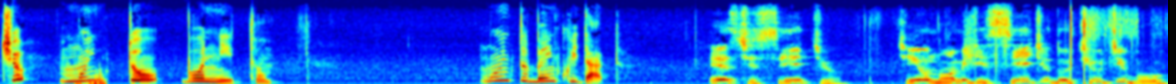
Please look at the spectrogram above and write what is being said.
tio, muito bonito, muito bem cuidado. Este sítio tinha o nome de Sítio do Tio Tibu.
